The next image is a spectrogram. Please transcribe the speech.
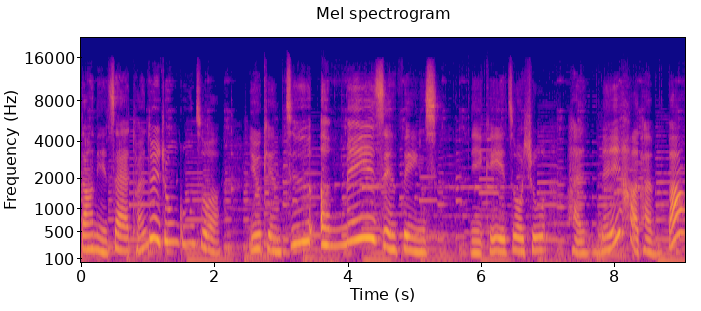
当你在团队中工作，you can do amazing things。你可以做出很美好、很棒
